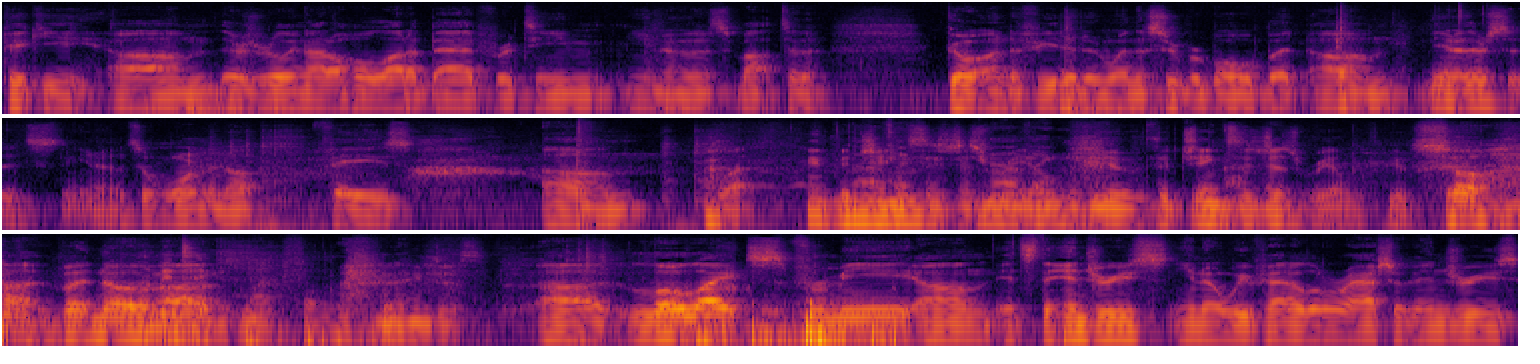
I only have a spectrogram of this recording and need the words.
nitpicky. Um, there's really not a whole lot of bad for a team, you know, that's about to go undefeated and win the Super Bowl. But um, you know, there's it's you know it's a warming up phase. Um, what? the Nothing, jinx is just real with you. The jinx is just real with you. So, uh, but no, Let me uh, take his microphone. I mean, just- uh, lowlights for me, um, it's the injuries. You know, we've had a little rash of injuries.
